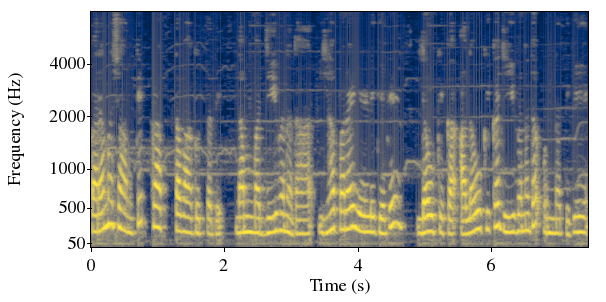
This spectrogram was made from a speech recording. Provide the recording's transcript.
ಪರಮಶಾಂತಿ ಪ್ರಾಪ್ತವಾಗುತ್ತದೆ. ನಮ್ಮ ಜೀವನದ ಇಹಪರ ಏಳಿಗೆಗೆ ಲೌಕಿಕ ಅಲೌಕಿಕ ಜೀವನದ ಉನ್ನತಿಗೆ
